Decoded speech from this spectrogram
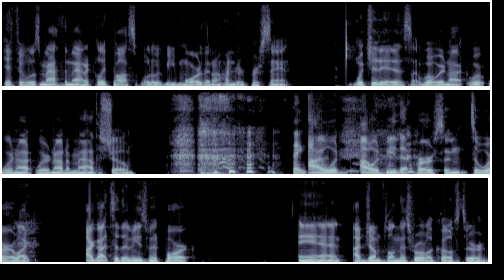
If it was mathematically possible, it would be more than 100 percent, which it is. Well, we're not we're, we're not we're not a math show. Thank I would I would be that person to where like I got to the amusement park and I jumped on this roller coaster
